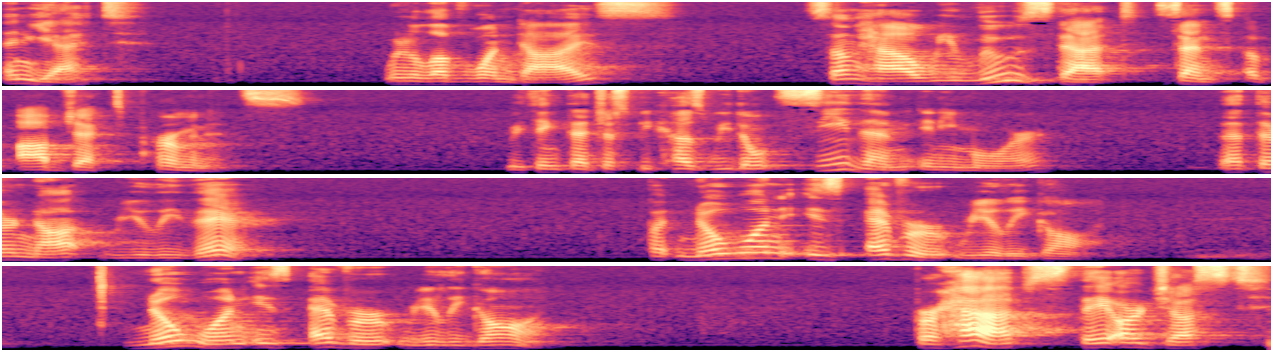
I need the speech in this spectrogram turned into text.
And yet, when a loved one dies, somehow we lose that sense of object permanence. We think that just because we don't see them anymore, that they're not really there but no one is ever really gone. No one is ever really gone. Perhaps they are just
